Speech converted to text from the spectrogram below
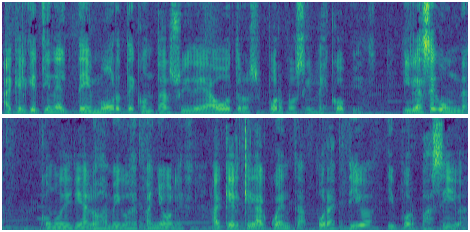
aquel que tiene el temor de contar su idea a otros por posibles copias. Y la segunda, como dirían los amigos españoles, aquel que la cuenta por activa y por pasiva,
